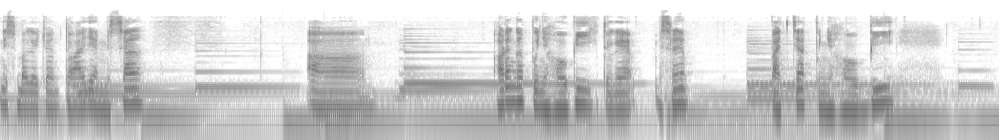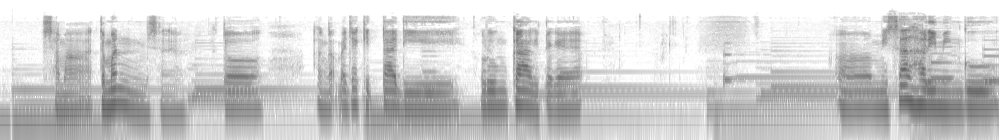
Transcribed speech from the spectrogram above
ini sebagai contoh aja. Misal uh, orang kan punya hobi gitu. Kayak misalnya pacar punya hobi sama temen misalnya. Atau anggap aja kita di rungka gitu kayak uh, misal hari minggu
